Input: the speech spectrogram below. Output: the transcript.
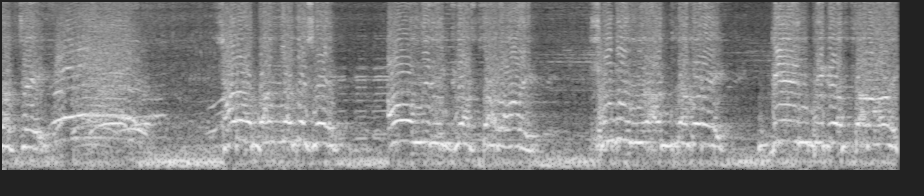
যাচ্ছে। হয়। শুধু হয়।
